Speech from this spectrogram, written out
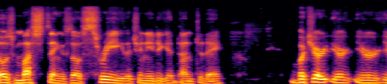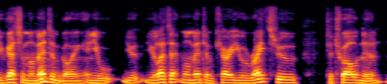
those must things those three that you need to get done today. But you're you're you're you've got some momentum going and you you you let that momentum carry you right through to 12 noon.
